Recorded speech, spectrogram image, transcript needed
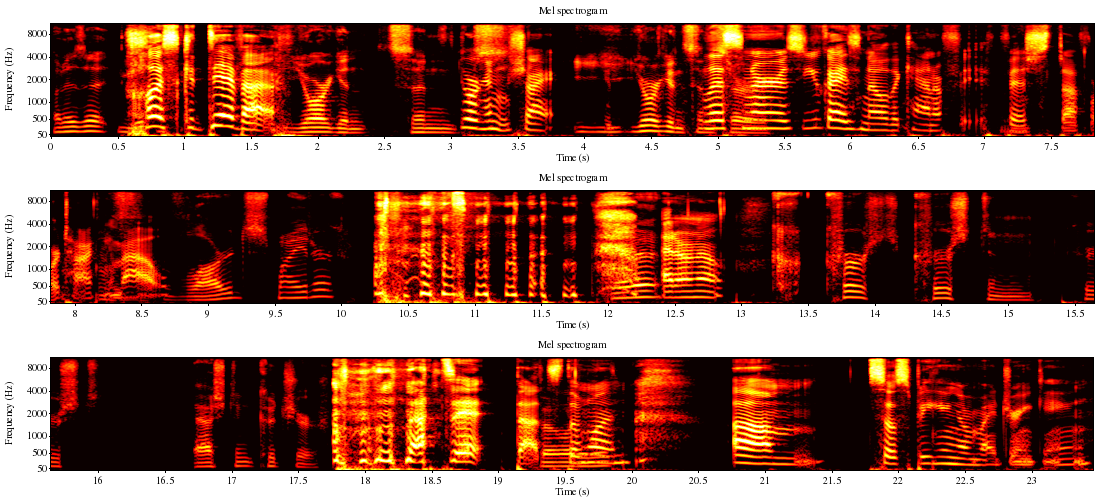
What is it? Huskadiva. Jorgensen. Jorgenshire. Jorgensen. Listeners, you guys know the can of fish stuff we're talking about. Large spider. I don't know. Kirst, Kirsten, Kirst, Ashton Kutcher. That's it. That's the one. Um. So speaking of my drinking,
